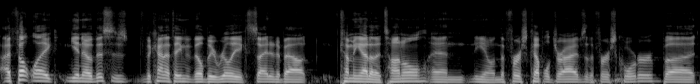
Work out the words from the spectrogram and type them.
I felt like, you know, this is the kind of thing that they'll be really excited about coming out of the tunnel and, you know, in the first couple drives of the first quarter. But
